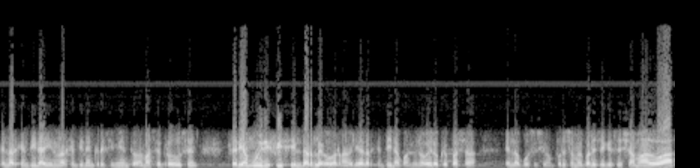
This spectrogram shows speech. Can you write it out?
en la Argentina y en una Argentina en crecimiento además se producen, sería muy difícil darle gobernabilidad a la Argentina cuando uno ve lo que pasa en la oposición. Por eso me parece que ese llamado a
